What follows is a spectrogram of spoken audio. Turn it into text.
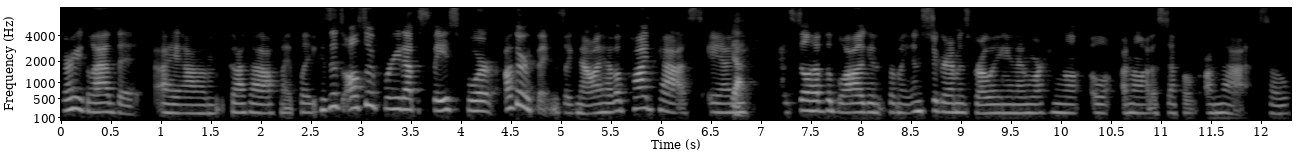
very glad that i um, got that off my plate because it's also freed up space for other things like now i have a podcast and yeah. I still have the blog, and but my Instagram is growing, and I'm working on a lot of stuff on that. So.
